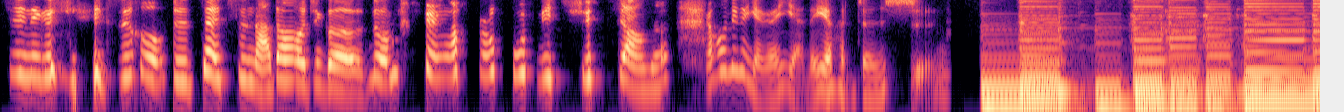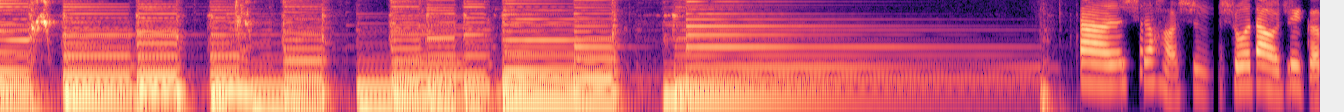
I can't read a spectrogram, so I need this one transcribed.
继那个谁之后是再次拿到这个诺贝尔物理学奖的。然后那个演员演的也很真实。那正好是说到这个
